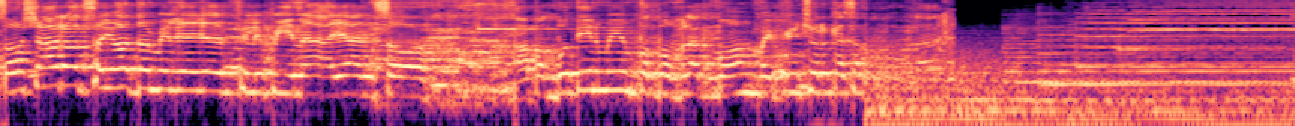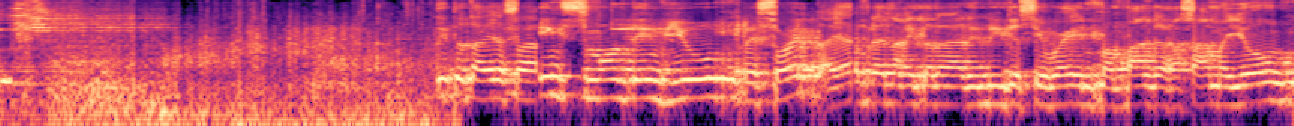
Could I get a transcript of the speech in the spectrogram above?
So, shoutout sa'yo, The Millennial Filipina. Ayan, so, uh, pagbutihin mo yung pag-vlog mo. May future ka sa pag-vlog. Dito tayo sa Kings Mountain View Resort. Ayan, pre, nakita na natin dito si Wherein Pampanga kasama yung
